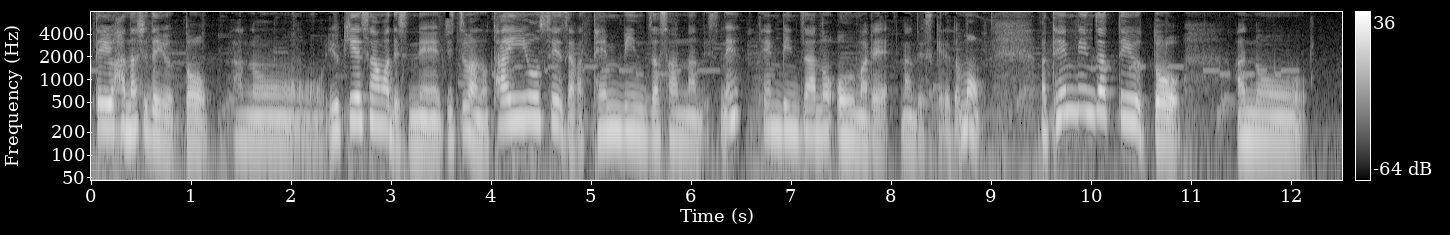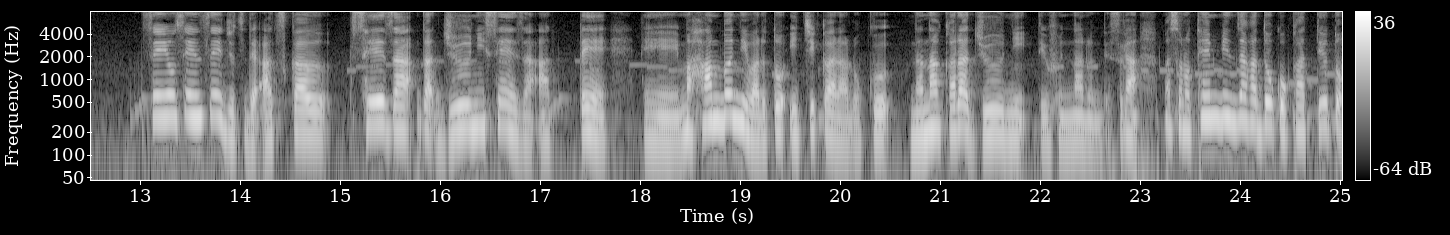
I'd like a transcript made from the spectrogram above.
っていう話で言うと、あの、ゆきえさんはですね実はあの太陽星座が天秤座さんなんですね。天秤座のお生まれなんですけれども、まあ、天秤座っていうと、あの西洋占星術で扱う星座が12星座あって、えーまあ、半分に割ると1から67から12っていう風になるんですが、まあ、その天秤座がどこかっていうと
